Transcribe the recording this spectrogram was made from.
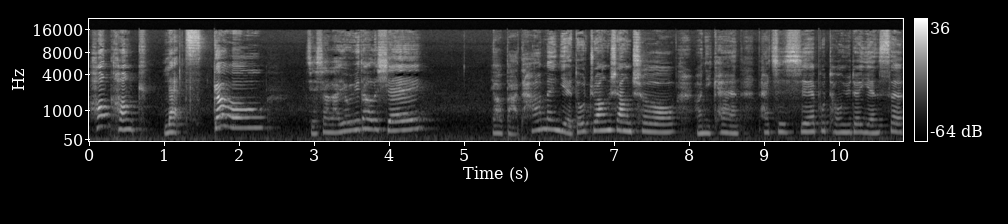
Honk honk, let's go. 接下来又遇到了谁？要把它们也都装上车哦。然后你看，它这些不同鱼的颜色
